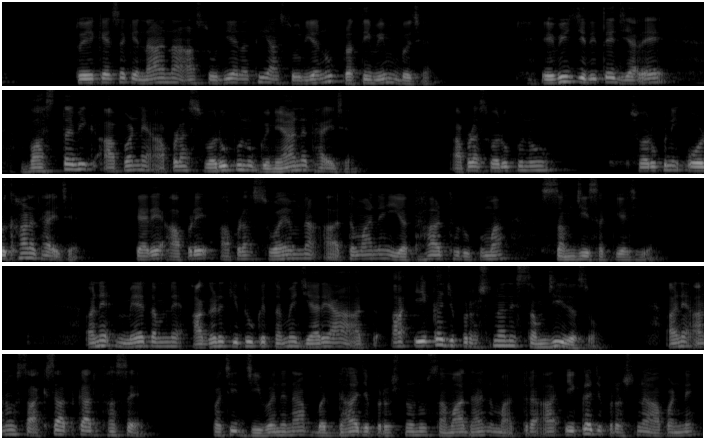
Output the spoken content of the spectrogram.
તો એ કહેશે કે ના ના, આ સૂર્ય નથી, આ સૂર્યનું પ્રતિબિંબ છે. એવી જ રીતે જ્યારે વાસ્તવિક આપણને આપણા સ્વરૂપનું જ્ઞાન થાય છે, આપણા સ્વરૂપનું, સ્વરૂપની ઓળખાણ થાય છે, ત્યારે આપણે આપણા સ્વયંના આત્માને યથાર્થ રૂપમાં સમજી શકીએ છીએ. અને મેં તમને આગળ કીધું કે તમે જ્યારે આ આ એક જ પ્રશ્નને સમજી જશો અને આનો સાક્ષાત્કાર થશે પછી જીવનના બધા જ પ્રશ્નોનું સમાધાન માત્ર આ એક જ પ્રશ્ન આપણને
